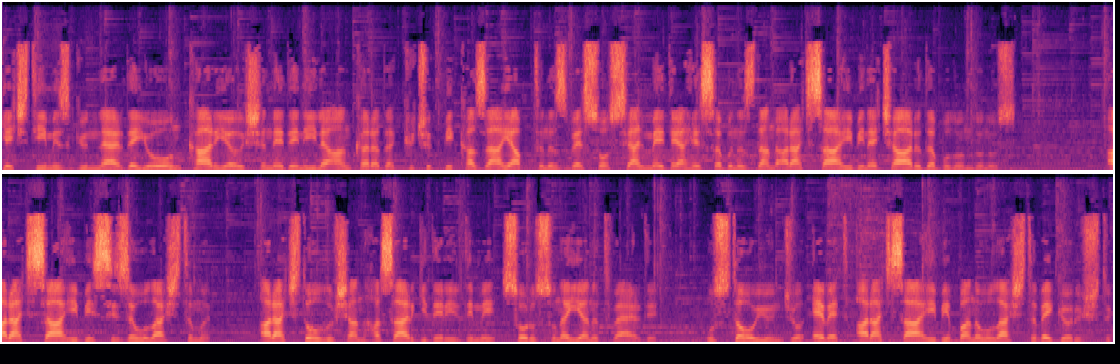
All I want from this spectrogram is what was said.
geçtiğimiz günlerde yoğun kar yağışı nedeniyle Ankara'da küçük bir kaza yaptınız ve sosyal medya hesabınızdan araç sahibine çağrıda bulundunuz. Araç sahibi size ulaştı mı? Araçta oluşan hasar giderildi mi sorusuna yanıt verdi. Usta oyuncu, evet, araç sahibi bana ulaştı ve görüştük.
